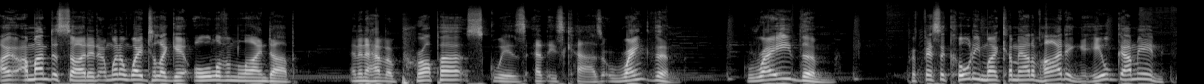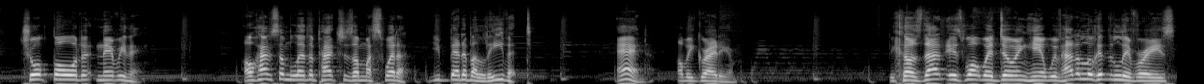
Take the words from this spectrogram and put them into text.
I, I'm undecided. I'm going to wait till I get all of them lined up and then I have a proper squiz at these cars. Rank them. Grade them. Professor Coolty might come out of hiding. He'll come in. Chalkboard and everything. I'll have some leather patches on my sweater. You better believe it. And I'll be grading them. Because that is what we're doing here. We've had a look at the liveries.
